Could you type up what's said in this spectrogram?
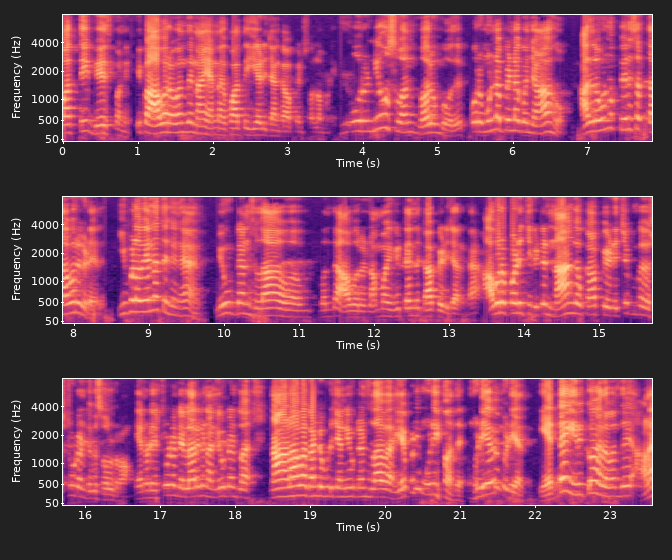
பத்தி பேஸ் பண்ணி. இப்ப அவரை வந்து நான் என்ன பார்த்து e ஈயடிச்சாங்க அப்படின்னு சொல்ல முடியும். ஒரு நியூஸ் வந்து வரும்போது ஒரு முன்ன பின்ன கொஞ்சம் ஆகும். அதுல ஒன்றும் பெருசா தவறு கிடையாது. இவ்வளவு என்னத்துக்குங்க? நியூட்டன்ஸ் லா வந்து அவர் நம்ம கிட்ட இருந்து காப்பி அடிச்சாருங்க. அவரை படிச்சுக்கிட்டு நாங்க காப்பி அடிச்சு ஸ்டூடெண்ட்டுக்கு சொல்றோம். என்னுடைய ஸ்டூடெண்ட் எல்லாருக்கும் நான் நியூட்டன்ஸ் லா நானாவா கண்டுபிடிச்சேன் நியூட்டன்ஸ் லாவா. எப்படி முடியும் அது? முடியவே முடியாது. என்ன இருக்கோ அதை வந்து ஆனா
